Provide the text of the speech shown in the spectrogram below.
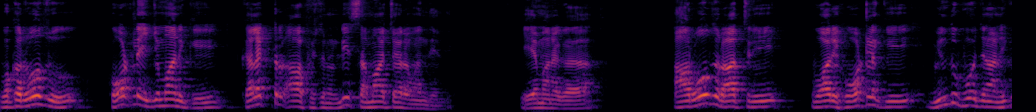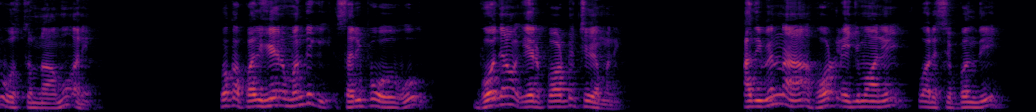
ఒకరోజు హోటల్ యజమానికి కలెక్టర్ ఆఫీసు నుండి సమాచారం అందింది. ఏమనగా ఆ రోజు రాత్రి వారి హోటల్కి విందు భోజనానికి వస్తున్నాము అని. ఒక పదిహేను మందికి సరిపోవు భోజనం ఏర్పాటు చేయమని. అది విన్న హోటల్ యజమాని వారి సిబ్బంది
